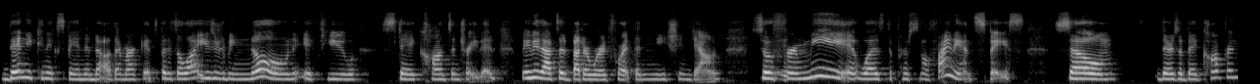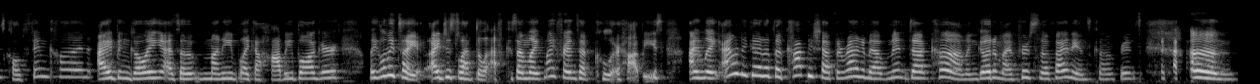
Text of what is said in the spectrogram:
then you can expand into other markets. But it's a lot easier to be known if you stay concentrated. Maybe that's a better word for it than niching down. So for me, it was the personal finance space. So there's a big conference called FinCon. I've been going as a money, like a hobby blogger. Like, let me tell you, I just have to laugh because I'm like, my friends have cooler hobbies. I'm like, I want to go to the coffee shop and write about mint.com and go to my personal finance conference. um,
